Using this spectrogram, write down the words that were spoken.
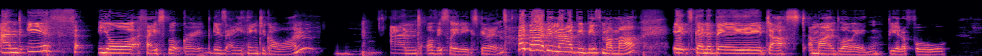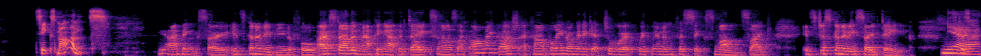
And if your Facebook group is anything to go on, and obviously the experience I've had in the Happy Biz Mama, it's going to be just a mind blowing, beautiful six months. Yeah, I think so. It's going to be beautiful. I've started mapping out the dates and I was like, oh my gosh, I can't believe I'm going to get to work with women for six months. Like, it's just going to be so deep. Yeah.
